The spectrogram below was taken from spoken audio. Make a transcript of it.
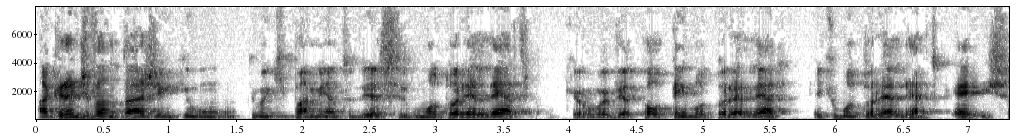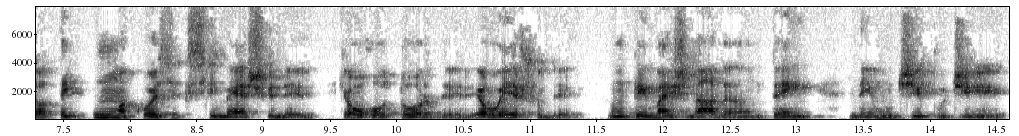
A grande vantagem que um, que um equipamento desse, um motor elétrico, que o eVTOL tem motor elétrico, é que o motor elétrico é, só tem uma coisa que se mexe nele, que é o rotor dele, é o eixo dele. Não tem mais nada, não tem nenhum tipo de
